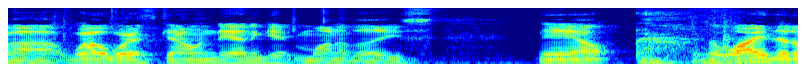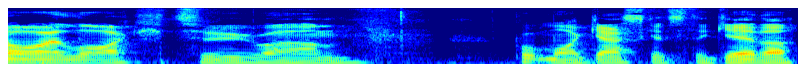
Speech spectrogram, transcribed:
uh, well worth going down and getting one of these. Now, the way that I like to um, put my gaskets together,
